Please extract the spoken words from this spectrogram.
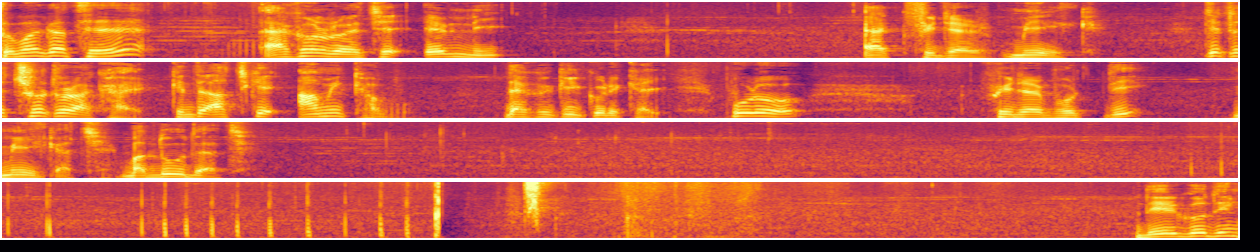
তোমার কাছে এখন রয়েছে এমনি এক ফিডার মিল্ক, যেটা ছোটরা খায় কিন্তু আজকে আমি খাব। দেখো কি করে খাই। পুরো ফিডার ভর্তি মিল্ক আছে, বা দুধ আছে। দীর্ঘদিন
